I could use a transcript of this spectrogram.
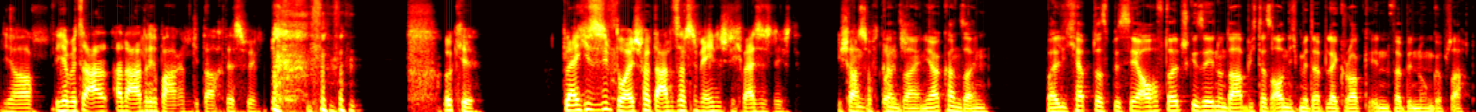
ja, ich hab jetzt an, an andere Waren gedacht, deswegen. okay. Vielleicht ist es im Deutschen halt anders als im Englischen, ich weiß es nicht. Ich schaue Kann, es auf kann Deutsch. sein, ja, kann sein. Weil ich habe das bisher auch auf Deutsch gesehen und da habe ich das auch nicht mit der BlackRock in Verbindung gebracht.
